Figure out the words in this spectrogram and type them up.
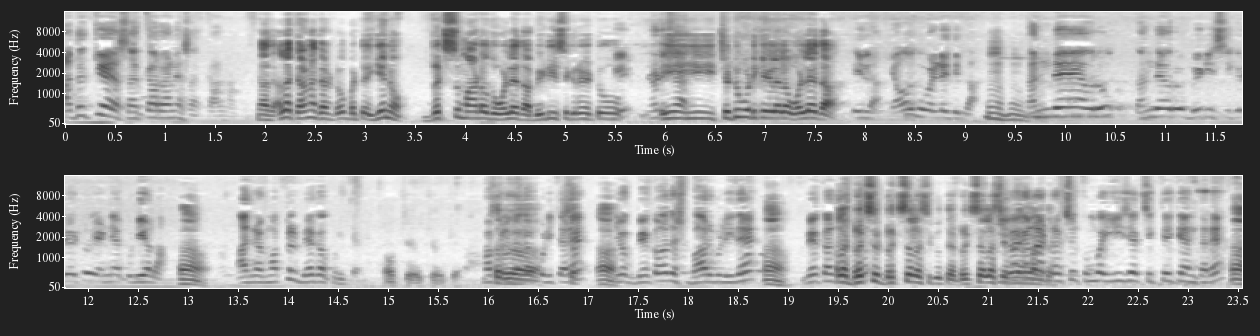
ಅದಕ್ಕೆ ಸರ್ಕಾರನೇ ಸರ್ ಕಾರಣ. ಅದ್- ಅಲ್ಲ ಕಾರಣ ಕರೆಕ್ಟ್ ಬಟ್ ಏನು ಡ್ರಗ್ಸ್ ಮಾಡೋದು ಒಳ್ಳೇದಾ? ಬಿಡಿ ಸಿಗರೇಟು ನೋಡಿ ಈ ಈ ಚಟುವಟಿಕೆಗಳೆಲ್ಲ ಒಳ್ಳೇದಾ? ಇಲ್ಲ ಯಾವುದು ಒಳ್ಳೇದಿಲ್ಲ. ಹ್ಮ್ ಹ್ಮ್. ತಂದೆಯವರು ತಂದೆಯವರು ಬಿಡಿ ಸಿಗರೇಟು ಎಣ್ಣೆ ಕುಡಿಯಲ್ಲ. ಹಾ. ಆದ್ರೆ ಮಕ್ಕಳು ಬೇಗ ಕುಡಿತಾರೆ. Okay okay okay. ಮಕ್ಕಳು ಕುಡಿತಾರೆ. ಇವಾಗ ಬೇಕಾದಷ್ಟು ಬಾರ್ಗಳಿದೆ. ಬೇಕಾದ ಡ್ರಗ್ಸ್ ಡ್ರಗ್ಸ್ ಎಲ್ಲ ಸಿಗುತ್ತೆ. ಡ್ರಗ್ಸ್ ಎಲ್ಲ ಸೇವನೆ ಇವಾಗೆಲ್ಲ ಮಾಡ್ತಾರೆ. ಡ್ರಗ್ಸ್ ತುಂಬಾ ಈಸಿಯಾಗಿ ಸಿಗ್ತೈತೆ ಅಂತಾರೆ. ಹಾ.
